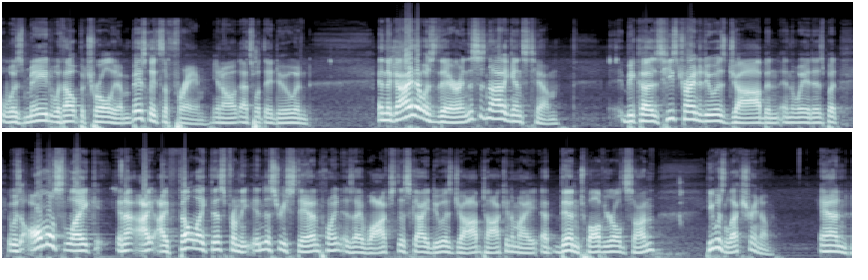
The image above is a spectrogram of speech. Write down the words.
was made without petroleum, basically it's the frame. You know, that's what they do. And and the guy that was there, and this is not against him, because he's trying to do his job and, and the way it is, but it was almost like, and I, I felt like this from the industry standpoint as I watched this guy do his job, talking to my at then 12 year old son. He was lecturing him. And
